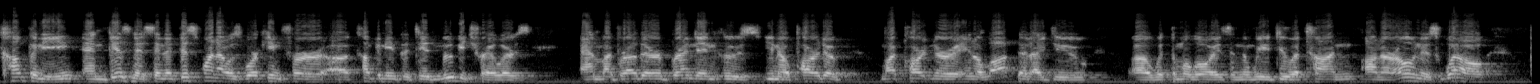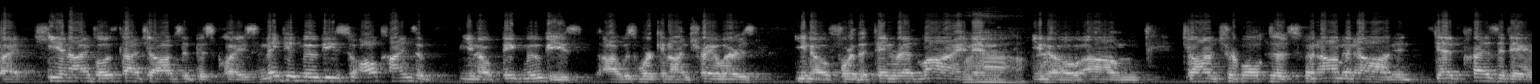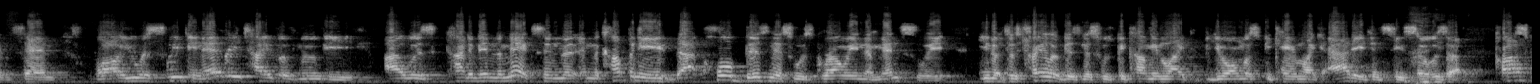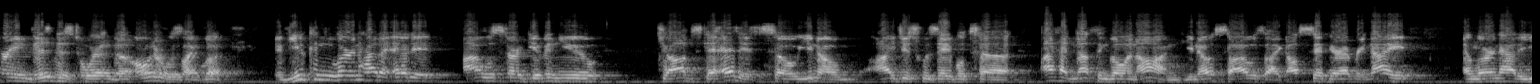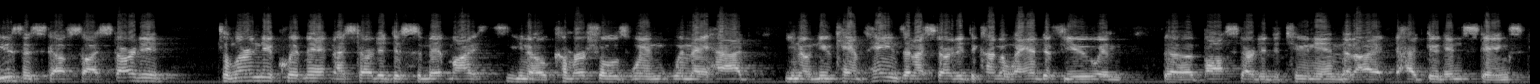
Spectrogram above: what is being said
company and business. And at this point, I was working for a company that did movie trailers. And my brother Brendan, who's you know part of my partner in a lot that I do uh, with the Malloys, and then we do a ton on our own as well. But he and I both got jobs at this place, and they did movies, all kinds of you know big movies. I was working on trailers, you know, for the Thin Red Line, Wow. and you know. Um, John Travolta's Phenomenon and Dead Presidents and While You Were Sleeping, every type of movie, I was kind of in the mix. And the, and the company, that whole business was growing immensely. You know, this trailer business was becoming like, you almost became like ad agencies. So it was a prospering business to where the owner was like, look, if you can learn how to edit, I will start giving you jobs to edit. So, you know, I just was able to, I had nothing going on, you know, so I was like, I'll sit here every night and learn how to use this stuff. So I started to learn the equipment and I started to submit my, you know, commercials when, when they had, you know, new campaigns and I started to kind of land a few and the boss started to tune in that I had good instincts.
